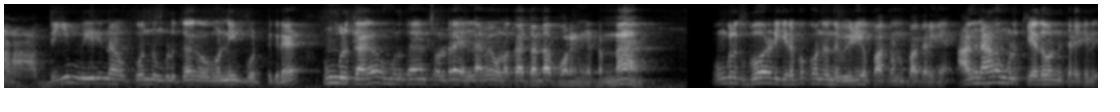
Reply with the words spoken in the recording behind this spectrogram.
ஆனால் அதையும் மீறி நான் உட்காந்து உங்களுக்காக ஒவ்வொன்றையும் போட்டுக்கிறேன். உங்களுக்காக உங்களுக்காகன்னு சொல்கிறேன் எல்லாமே உனக்காக தாண்டா போகிறேன்னு கேட்டோம்னா உங்களுக்கு போர் அடிக்கிறப்ப கொஞ்சம் இந்த வீடியோ பார்க்கணும்னு பார்க்குறீங்க. அதனால உங்களுக்கு ஏதோ ஒன்று கிடைக்குது.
